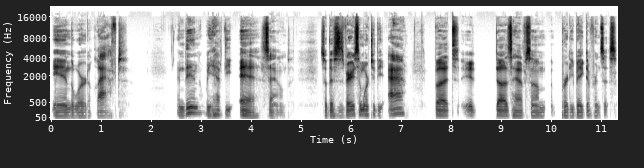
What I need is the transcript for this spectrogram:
in the word laughed. And then we have the eh sound. So this is very similar to the ah, but it does have some pretty big differences.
